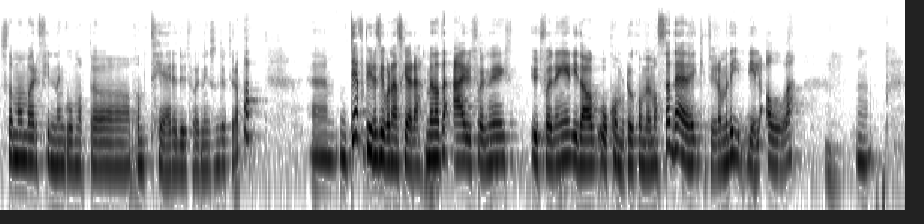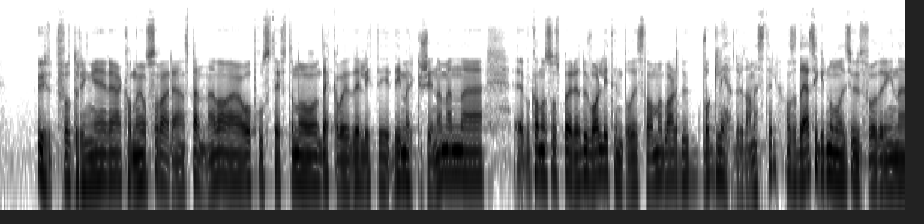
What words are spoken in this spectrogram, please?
Så da må man bare finne en god måte å håndtere de utfordringene som dukker opp. da. Eh, Det er for tidlig å si hvordan jeg skal gjøre. Men at det er utfordringer, utfordringer i dag og kommer til å komme masse, det er jeg ikke i tvil om. Men det gjelder alle. Utfordringer kan jo også være spennende da, og positivt. Nå dekka vi det litt i de mørke skyene, men eh, kan også spørre, du var litt inne på det i stad, men hva, er det du, hva gleder du deg mest til? Altså, det er sikkert noen av disse utfordringene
